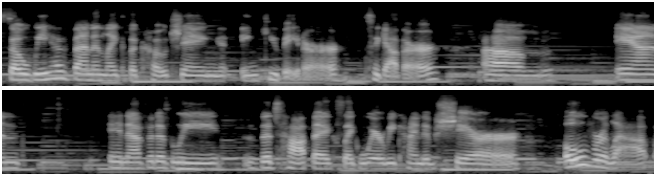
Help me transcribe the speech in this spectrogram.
so we have been in like the coaching incubator together. Um, and inevitably, the topics like where we kind of share overlap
